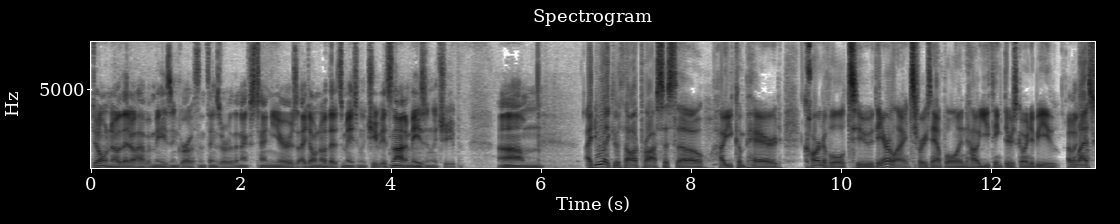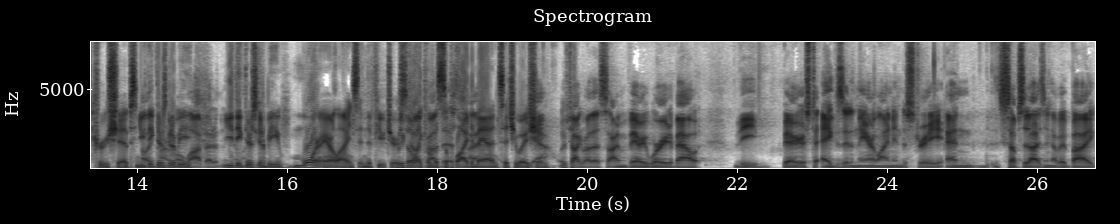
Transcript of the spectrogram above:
don't know that it'll have amazing growth and things over the next 10 years. I don't know that it's amazingly cheap. It's not amazingly cheap. Um, I do like your thought process, though, how you compared Carnival to the airlines, for example, and how you think there's going to be like less cruise ships, and you I think like there's going to be you think there's going to be more airlines in the future. We've so, like from a supply demand situation. Yeah, we've talked about this. I'm very worried about the barriers to exit in the airline industry and subsidizing of it by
